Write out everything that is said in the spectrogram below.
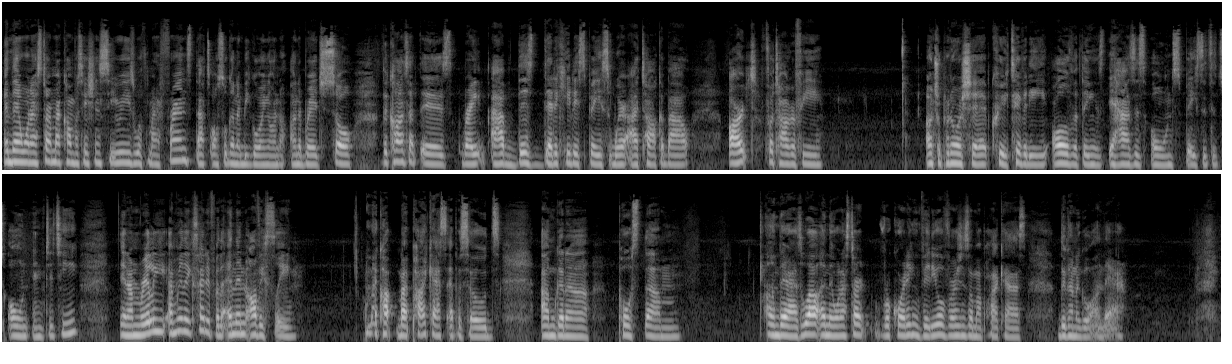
And then when I start my conversation series with my friends, that's also going to be going on Unabridged. So the concept is, right, I have this dedicated space where I talk about art, photography, entrepreneurship, creativity, all of the things. It has its own space. It's its own entity. And I'm really I'm really excited for that. And then obviously my my podcast episodes, I'm to post them on there as well. And then when I start recording video versions of my podcast, they're to go on there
